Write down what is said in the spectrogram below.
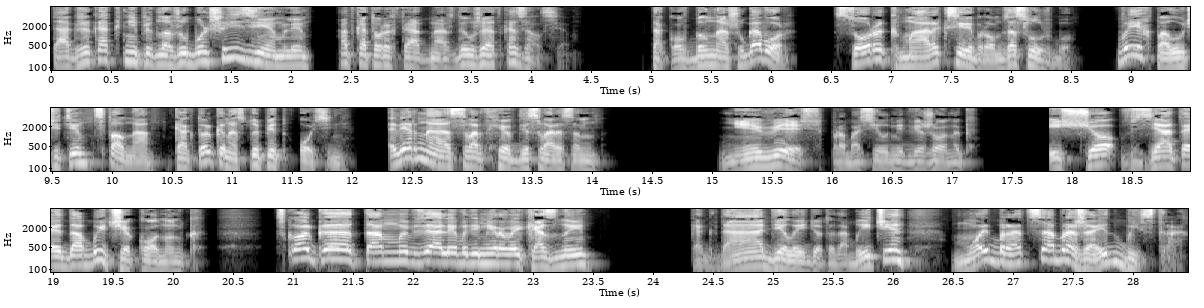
так же, как не предложу больше и земли, от которых ты однажды уже отказался. Таков был наш уговор. Сорок марок серебром за службу. Вы их получите сполна, как только наступит осень. Верно, Свардхевди Сваресон?» «Не весь», — пробасил медвежонок. «Еще взятая добыча, конунг. Сколько там мы взяли Владимировой казны?» Когда дело идет о добыче, мой брат соображает быстро.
